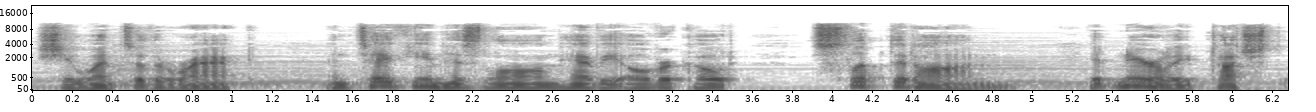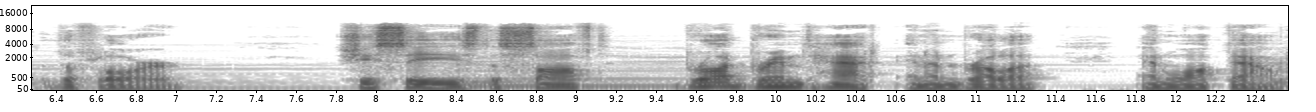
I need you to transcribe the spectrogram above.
She went to the rack, and taking his long, heavy overcoat, slipped it on. It nearly touched the floor. She seized a soft, broad brimmed hat and umbrella and walked out.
